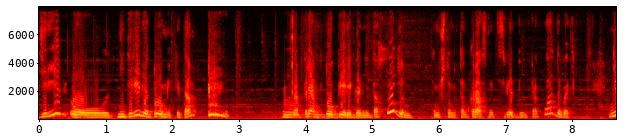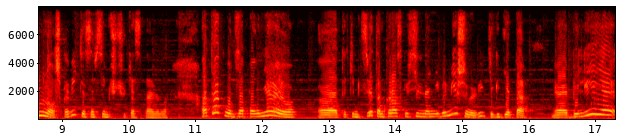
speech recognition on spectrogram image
деревья, не деревья, домики, да, прям до берега не доходим, потому что мы там красный цвет будем прокладывать, немножко, видите, совсем чуть-чуть оставила. А так вот заполняю таким цветом. Краску сильно не вымешиваю. Видите, где-то э, белее,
